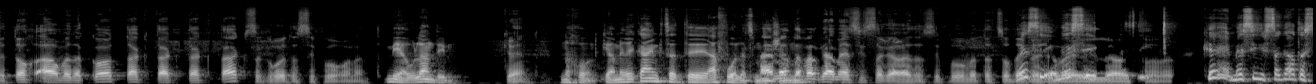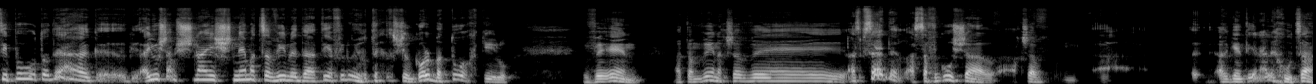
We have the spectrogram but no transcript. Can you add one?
בתוך ארבע דקות, טק, טק, טק, טק, סגרו את הסיפור, הולנד. מי, ההולנדים? כן. נכון, כי האמריקאים קצת אה, עפו על עצמם שם. האמת, אבל גם מסי סגר את הסיפור, ואתה צודק מסי, לגבי מסי, לאוטו. כן, מסי סגר את הסיפור, אתה יודע, היו שם שני, שני מצבים לדעתי, אפילו יותר של גול בטוח, כאילו, ואין. אתה מבין, עכשיו, אה, אז בסדר, אז ספגו שער. עכשיו, ארגנטינה לחוצה,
